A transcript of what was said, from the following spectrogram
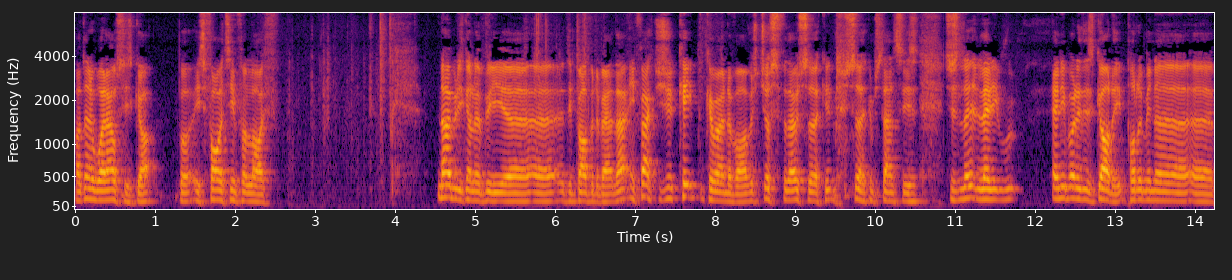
I don't know what else he's got, but he's fighting for life. Nobody's going to be uh, uh, bothered about that. In fact, you should keep the coronavirus just for those circumstances. Just let, let it. Anybody that's got it, put them in a, a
